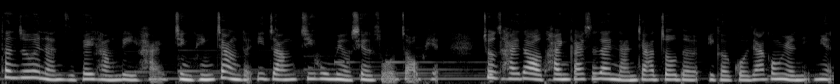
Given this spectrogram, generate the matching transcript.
但这位男子非常厉害，仅凭这样的一张几乎没有线索的照片，就猜到他应该是在南加州的一个国家公园里面。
